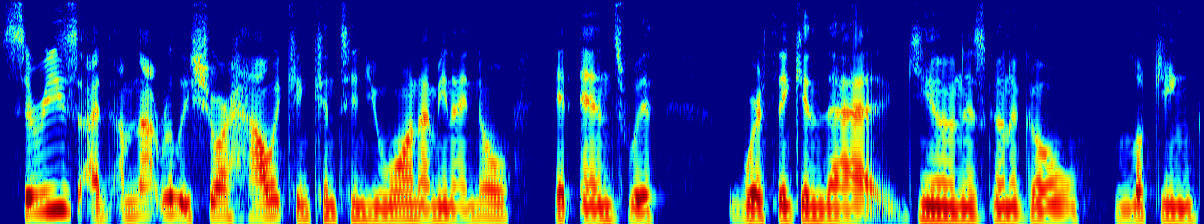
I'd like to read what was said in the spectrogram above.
series. I, I'm not really sure how it can continue on. I mean, I know it ends with we're thinking that Guion is going to go looking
